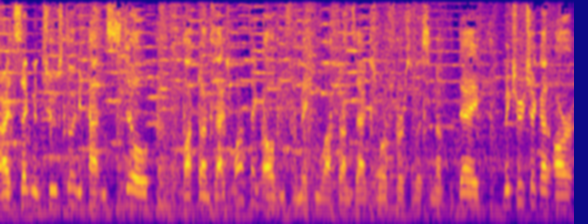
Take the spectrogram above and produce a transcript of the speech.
All right, segment two, still Andy Patton, still Locked On Zags. I want to thank all of you for making Locked On Zags your first listen of the day. Make sure you check out our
